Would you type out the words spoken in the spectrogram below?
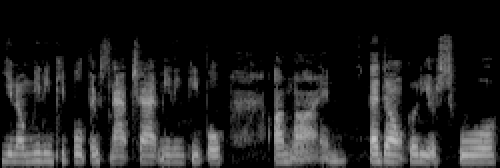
you know, meeting people through Snapchat, meeting people online that don't go to your school.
